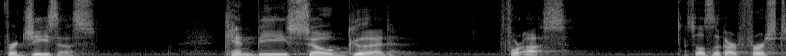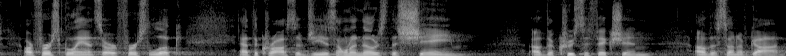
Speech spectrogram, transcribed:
for Jesus can be so good for us. So let's look our first our first glance, our first look at the cross of Jesus. I want to notice the shame of the crucifixion of the Son of God.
